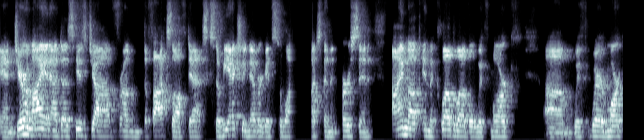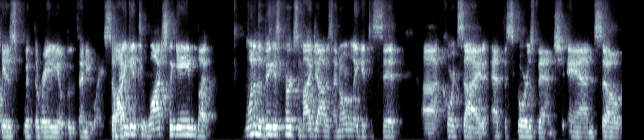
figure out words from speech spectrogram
And Jeremiah now does his job from the Fox Loft desk. So he actually never gets to watch them in person. I'm up in the club level with Mark, um, with where Mark is with the radio booth anyway. So okay. I get to watch the game, but one of the biggest perks of my job is I normally get to sit uh, courtside at the scores bench. And so,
